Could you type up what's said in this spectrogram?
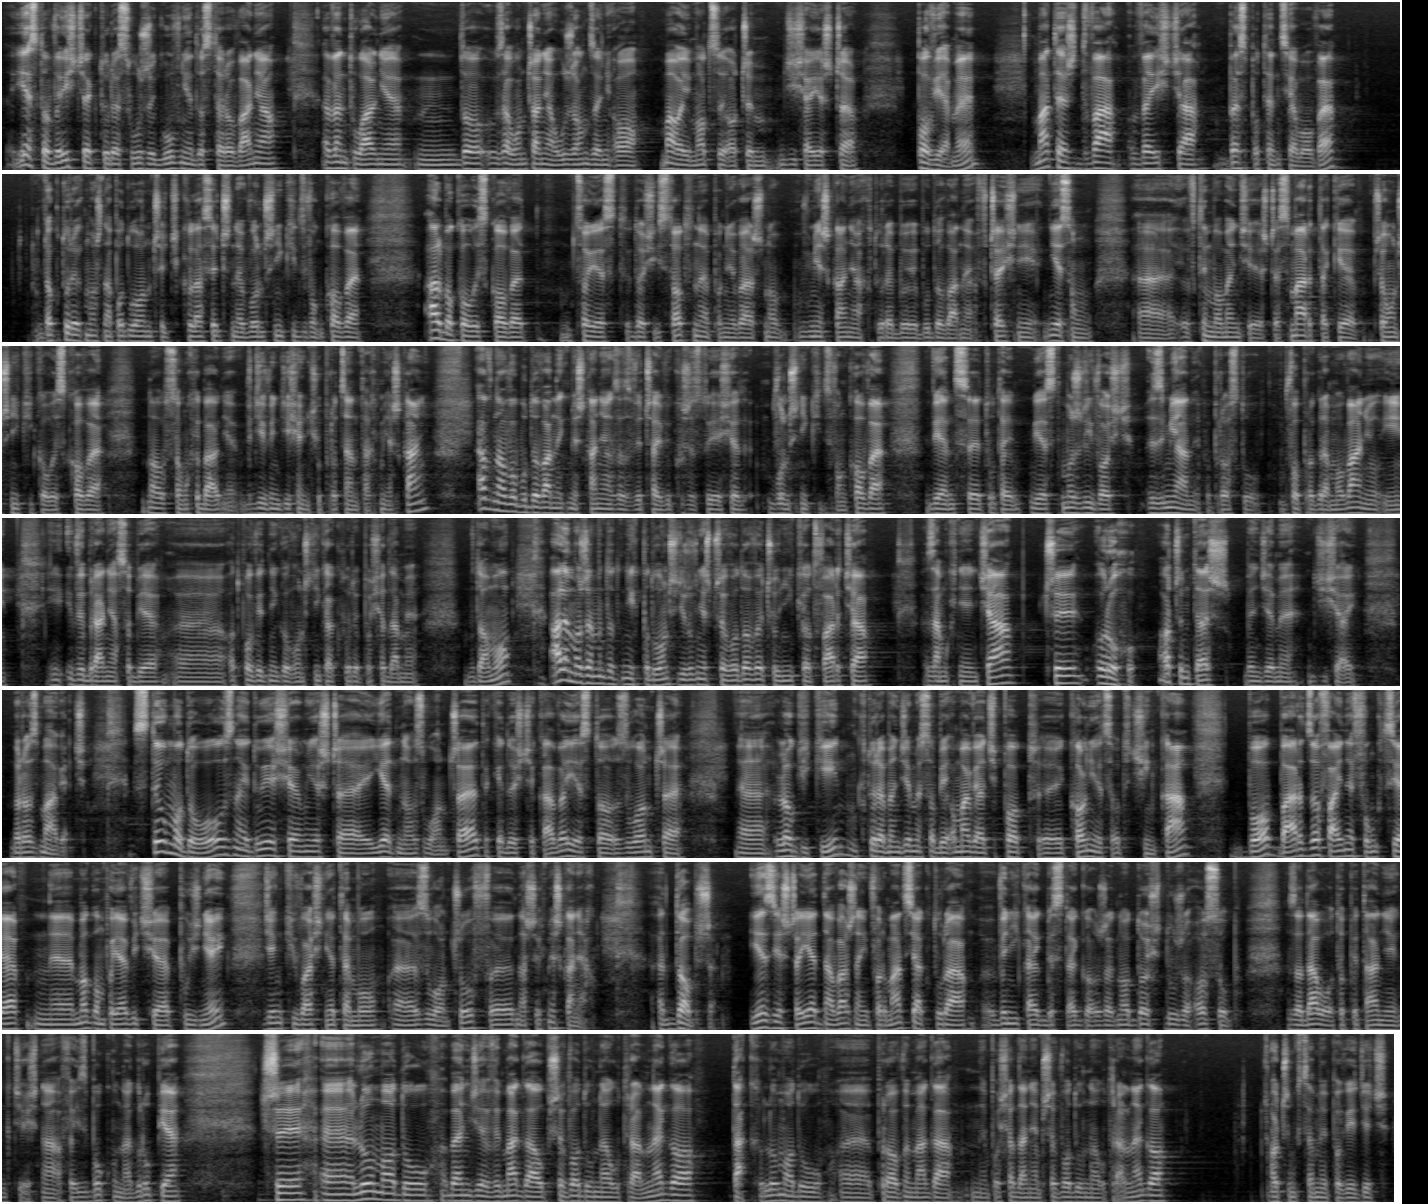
Jest to wyjście, które służy głównie do sterowania, ewentualnie mm, do załączania urządzeń o małej mocy, o czym dzisiaj jeszcze powiemy. Ma też dwa wejścia bezpotencjałowe, do których można podłączyć klasyczne włączniki dzwonkowe albo kołyskowe, co jest dość istotne, ponieważ no, w mieszkaniach, które były budowane wcześniej, nie są e, w tym momencie jeszcze smart. Takie przełączniki kołyskowe no, są chyba nie, w 90% mieszkań, a w nowo budowanych mieszkaniach zazwyczaj wykorzystuje się włączniki dzwonkowe, więc tutaj jest możliwość zmiany po prostu w oprogramowaniu i, i, i wybrania sobie e, odpowiedniego włącznika, który posiadamy w domu, ale możemy do nich podłączyć również przewodowe czujniki otwarcia, zamknięcia czy ruchu, o czym też będziemy dzisiaj rozmawiać. Z tyłu modułu znajduje się jeszcze jedno złącze, takie dość ciekawe. Jest to złącze e, logiki, które będziemy sobie omawiać pod e, koniec odcinka, bo bardzo fajne funkcje e, mogą pojawić się później dzięki właśnie temu złączu w naszych mieszkaniach. Dobrze. Jest jeszcze jedna ważna informacja, która wynika jakby z tego, że no dość dużo osób zadało to pytanie gdzieś na Facebooku, na grupie. Czy e, LU moduł będzie wymagał przewodu neutralnego? Tak, LU moduł e, Pro wymaga posiadania przewodu neutralnego. O czym chcemy powiedzieć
